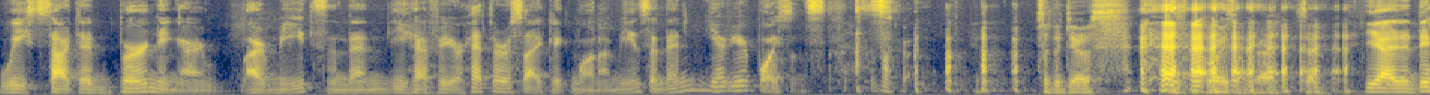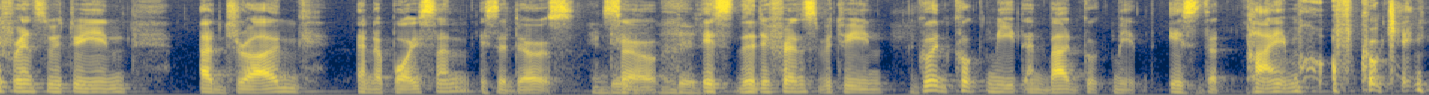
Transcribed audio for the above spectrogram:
we started burning our, our meats, and then you have your heterocyclic monoamines, and then you have your poisons. So- To the dose is the poison, right? So, yeah, the difference between a drug and a poison is the dose. Indeed, so indeed. it's the difference between good cooked meat and bad cooked meat is the time of cooking.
